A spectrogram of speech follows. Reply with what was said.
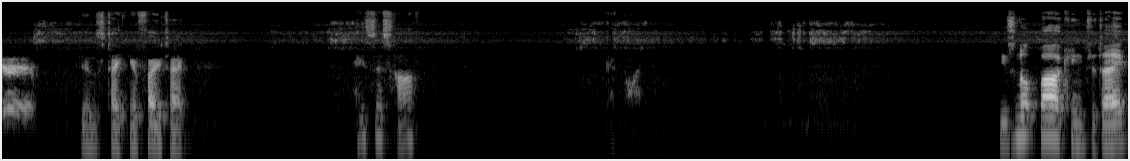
Yes. Jim's taking a photo. Here's this half. Good boy. He's not barking today.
